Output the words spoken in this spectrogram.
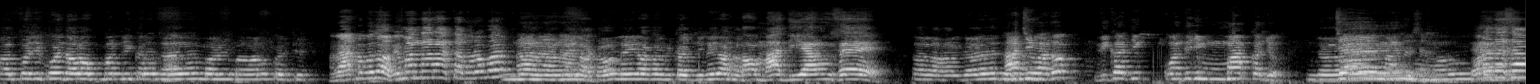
આજ પછી કોઈ દાડો અપમાન નહીં કરે થાય મારી મારું કરતી. હવે આટલો બધો અભિમાન ના રાખતા બરોબર? ના ના નહીં રાખો નહીં રાખો વિકાસજી નહીં રાખો. તો માં દિયાળું છે. સાચી વાતો વિકાસજી કોનથી માફ કરજો. જય માતા જય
